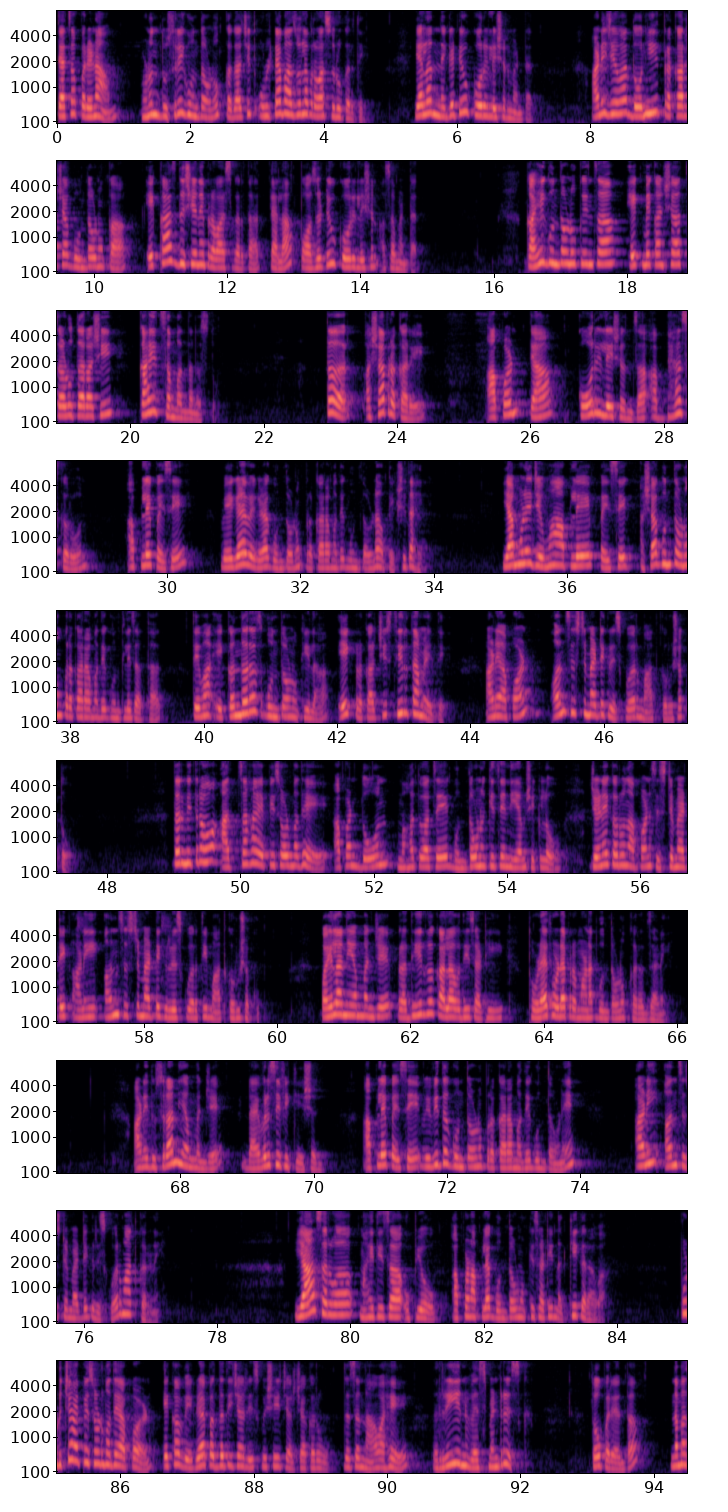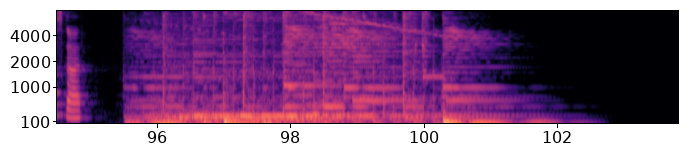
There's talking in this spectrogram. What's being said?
त्याचा परिणाम म्हणून दुसरी गुंतवणूक कदाचित उलट्या बाजूला प्रवास सुरू करते. याला नेगेटिव्ह कोरिलेशन म्हणतात. आणि जेव्हा दोन्ही प्रकारच्या गुंतवणुका एकाच दिशेने प्रवास करतात त्याला पॉझिटिव्ह कोरिलेशन असं म्हणतात. काही गुंतवणुकींचा एकमेकांच्या चढउताराशी काहीच संबंध नसतो. तर अशा प्रकारे आपण त्या कोरिलेशनचा अभ्यास करून आपले पैसे वेगळ्या वेगळ्या गुंतवणूक प्रकारामध्ये गुंतवणं अपेक्षित आहे. यामुळे जेव्हा आपले पैसे अशा गुंतवणूक प्रकारामध्ये गुंतले जातात तेव्हा एकंदरच गुंतवणुकीला एक प्रकारची स्थिरता मिळते आणि आपण अनसिस्टमॅटिक रिस्कवर मात करू शकतो. तर मित्र हो आजचा हा एपिसोडमध्ये आपण दोन महत्त्वाचे गुंतवणुकीचे नियम शिकलो जेणेकरून आपण सिस्टमॅटिक आणि अनसिस्टमॅटिक रिस्कवरती मात करू शकू. पहिला नियम म्हणजे प्रदीर्घ कालावधीसाठी थोड्या थोड्या प्रमाणात गुंतवणूक करत जाणे. आणि दुसरा नियम म्हणजे डायव्हर्सिफिकेशन आपले पैसे विविध गुंतवणूक प्रकारामध्ये गुंतवणे आणि अनसिस्टमॅटिक रिस्कवर मात करणे. या सर्व माहितीचा उपयोग आपण आपल्या गुंतवणुकीसाठी नक्की करावा. पुढच्या एपिसोडमध्ये आपण एका वेगळ्या पद्धतीच्या रिस्कविषयी चर्चा करू ज्याचं नाव आहे रिइन्व्हेस्टमेंट रिस्क तोपर्यंत नमस्कार.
